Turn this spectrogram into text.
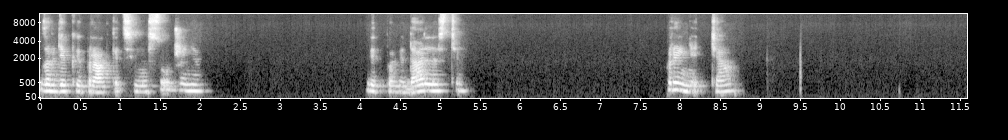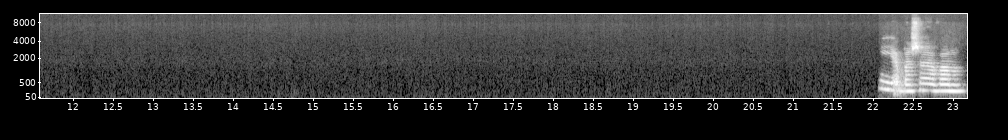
завдяки практиці несудження, відповідальності, прийняття. І я бажаю вам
